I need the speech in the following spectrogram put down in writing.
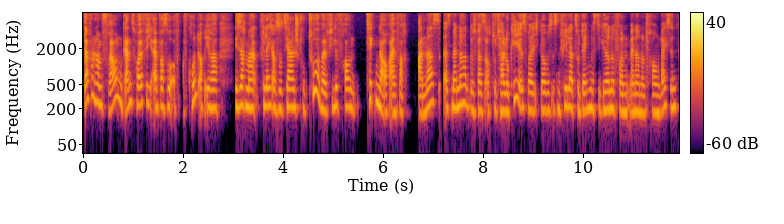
Davon haben Frauen ganz häufig einfach so auf, aufgrund auch ihrer, ich sag mal, vielleicht auch sozialen Struktur, weil viele Frauen ticken da auch einfach anders als Männer, das was auch total okay ist, weil ich glaube, es ist ein Fehler zu denken, dass die Gehirne von Männern und Frauen gleich sind.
